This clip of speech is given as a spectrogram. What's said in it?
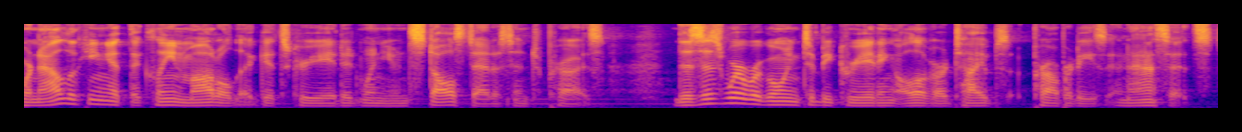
We're now looking at the clean model that gets created when you install Status Enterprise. This is where we're going to be creating all of our types, properties, and assets.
